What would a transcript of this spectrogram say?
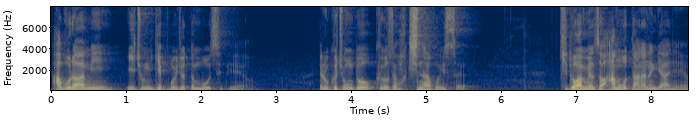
아브라함이 이 종에게 보여줬던 모습이에요. 여러분 그 종도 그것을 확신하고 있어요. 기도하면서 아무것도 안 하는 게 아니에요.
